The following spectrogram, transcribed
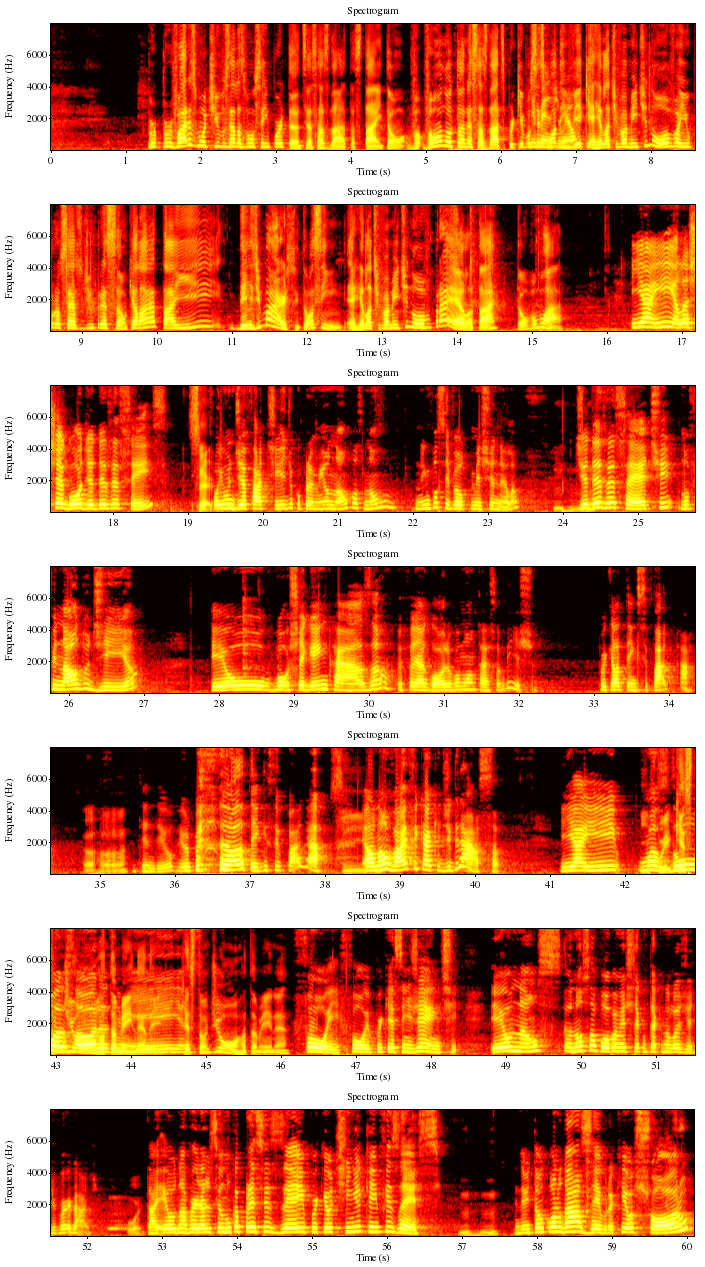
Por, por vários motivos elas vão ser importantes, essas datas, tá? Então, vão anotando essas datas, porque vocês podem meu? ver que é relativamente novo aí o processo de impressão, que ela tá aí desde março. Então, assim, é relativamente novo para ela, tá? Então, vamos lá. E aí, ela chegou dia 16. Certo. Foi um dia fatídico pra mim, eu não não impossível mexer nela. Uhum. Dia 17, no final do dia, eu vou- cheguei em casa, eu falei, agora eu vou montar essa bicha. Porque ela tem que se pagar, Aham. entendeu? Eu- ela tem que se pagar. Sim. Ela não vai ficar aqui de graça. E aí, E umas foi duas questão de horas honra também, e né, Lei? meia. Questão de honra também, né? Foi, foi. Porque assim, gente, eu não, eu não sou boa pra mexer com tecnologia, de verdade. Foi. Tá? Eu, na verdade, assim, eu nunca precisei porque eu tinha quem fizesse. Uhum. Entendeu? Então, quando dá uma zebra aqui, eu choro,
